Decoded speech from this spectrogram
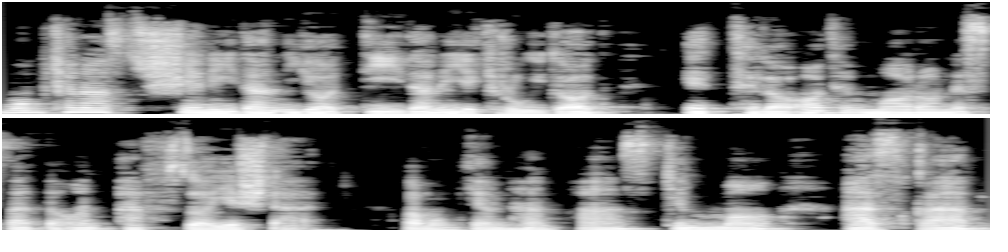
ممکن است شنیدن یا دیدن یک رویداد اطلاعات ما را نسبت به آن افزایش دهد و ممکن هم هست که ما از قبل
